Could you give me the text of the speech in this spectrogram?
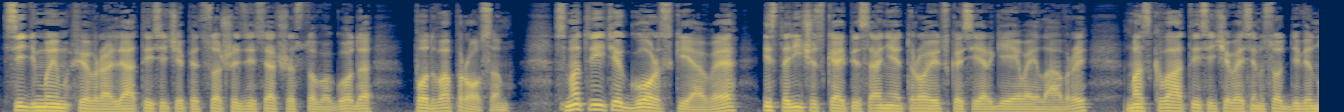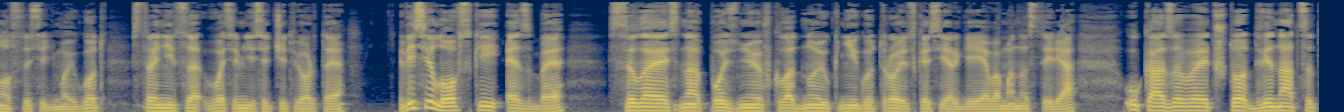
7 февраля 1566 года под вопросом. Смотрите Горский А.В., историческое описание Троицко-Сергиевой лавры, Москва, 1897 год, страница 84. Веселовский, С.Б., ссылаясь на позднюю вкладную книгу Троицко-Сергиева монастыря, указывает, что 12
